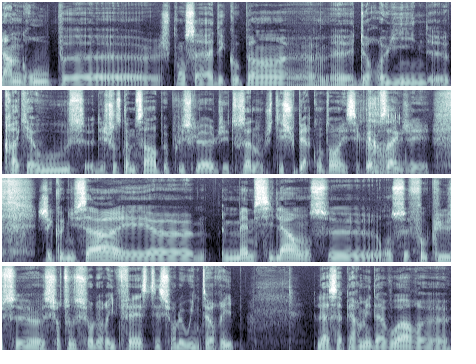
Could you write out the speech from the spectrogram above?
plein de groupes. euh, je pense à des copains euh, de Ruin, de Crack House, euh, des choses comme ça, un peu plus sludge et tout ça. Donc, j'étais super content et c'est comme ça que j'ai connu ça et même si là on se, on se focus surtout sur le Rip Fest et sur le Winter Rip, là ça permet d'avoir on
